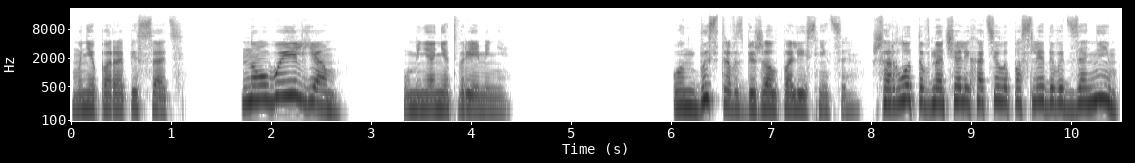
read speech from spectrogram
«Мне пора писать». «Но, Уильям!» «У меня нет времени». Он быстро взбежал по лестнице. Шарлотта вначале хотела последовать за ним,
